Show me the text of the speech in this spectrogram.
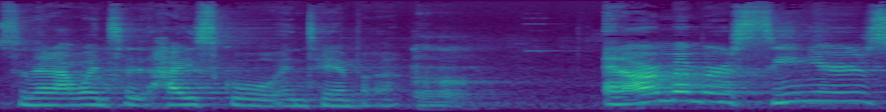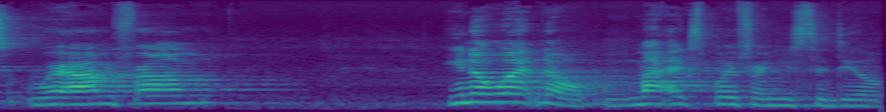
So then I went to high school in Tampa, Uh-huh. and I remember seniors where I'm from. You know what? No, my ex-boyfriend used to deal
